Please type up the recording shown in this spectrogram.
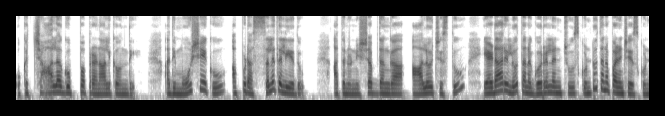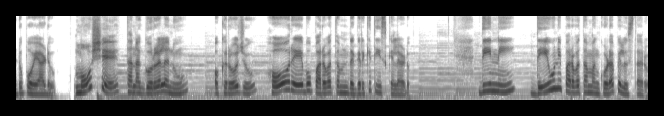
ఒక చాలా గొప్ప ప్రణాళిక ఉంది. అది మోషేకు అప్పుడు అస్సలు తెలియదు. అతను నిశ్శబ్దంగా ఆలోచిస్తూ ఎడారిలో తన గొర్రెలను చూసుకుంటూ తన పని చేసుకుంటూ పోయాడు. మోషే తన గొర్రెలను ఒకరోజు హోరేబు పర్వతం దగ్గరికి తీసుకెళ్ళాడు దీన్ని దేవుని పర్వతం అని కూడా పిలుస్తారు.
